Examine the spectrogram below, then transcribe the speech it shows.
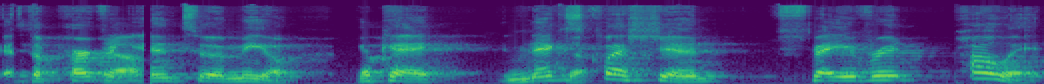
It's the perfect yeah. end to a meal. Okay, next yeah. question. Favorite poet?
